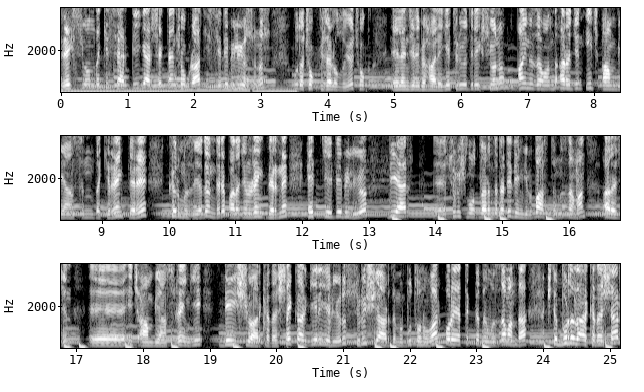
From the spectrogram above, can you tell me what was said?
Direksiyondaki sertliği gerçekten çok rahat hissedebiliyorsunuz. Bu da çok güzel oluyor. Çok eğlenceli bir hale getiriyor direksiyonu. Aynı zamanda aracın iç ambiyansındaki renkleri kırmızıya döndürüp aracın renklerine etki edebiliyor. Diğer e, sürüş modlarında da dediğim gibi bastığınız zaman aracın e, iç ambiyans rengi değişiyor arkadaşlar. Tekrar geri geliyoruz. Sürüş yardımı butonu var. Oraya tıkladığımız zaman da işte burada da arkadaşlar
